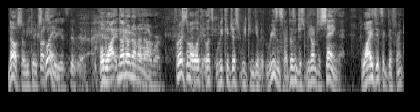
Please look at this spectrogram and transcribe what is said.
No, so he could explain. me, it's different. Well, why? No, no, no, no, no. First of all, look, let's we could just we can give it reasons for that. It doesn't just we don't just saying that. Why is Yitzchak different?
